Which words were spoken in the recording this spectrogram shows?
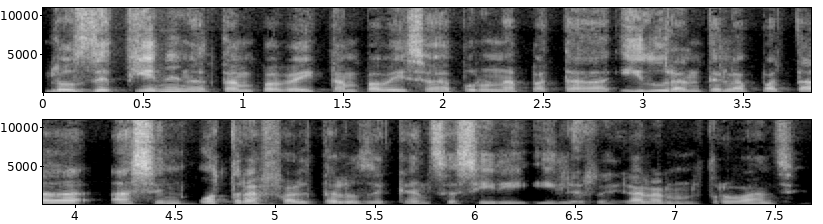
los detienen a Tampa Bay, Tampa Bay se va por una patada y durante la patada hacen otra falta los de Kansas City y les regalan otro avance.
